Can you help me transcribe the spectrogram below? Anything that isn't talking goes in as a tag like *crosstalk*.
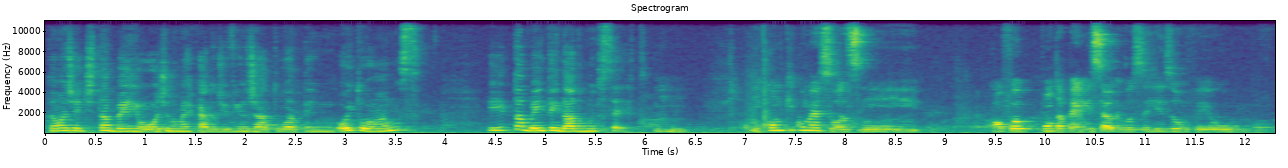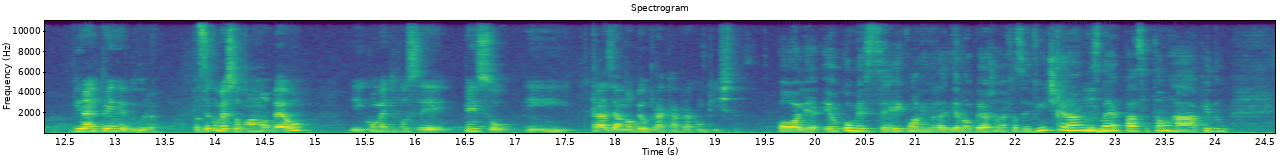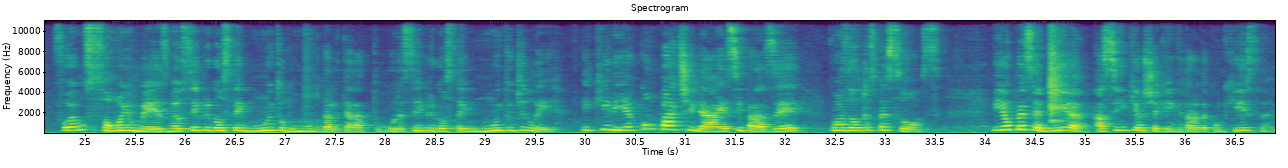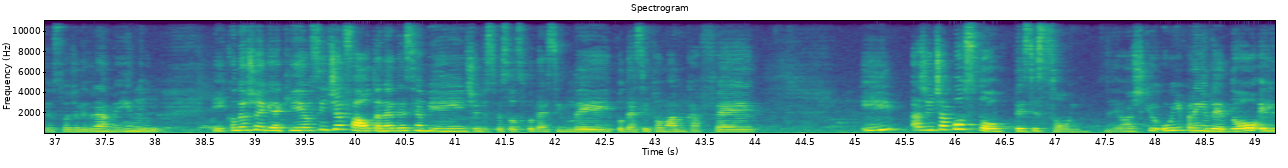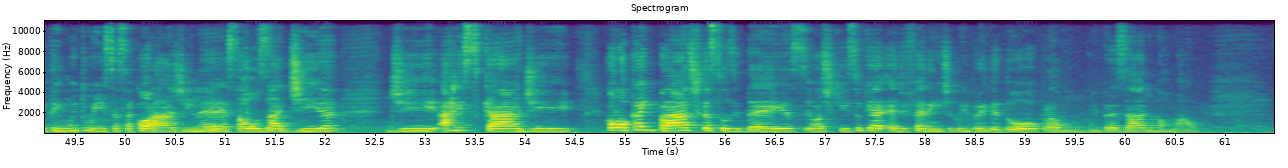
Então a gente também hoje no mercado de vinhos já atua tem oito anos e também tem dado muito certo. Uhum. E como que começou assim qual foi o pontapé inicial que você resolveu virar empreendedora? Você começou com a Nobel e como é que você pensou em trazer a Nobel para cá, para a Conquista? Olha, eu comecei com a Livraria Nobel, já vai fazer 20 anos, uhum. né? Passa tão rápido. Foi um sonho mesmo. Eu sempre gostei muito do mundo da literatura, sempre gostei muito de ler e queria compartilhar esse prazer com as outras pessoas. E eu percebia, assim que eu cheguei em Vitória da Conquista, eu sou de livramento, uhum. E quando eu cheguei aqui, eu sentia falta né, desse ambiente onde as pessoas pudessem ler, pudessem tomar um café. E a gente apostou desse sonho. Né? Eu acho que o empreendedor, ele tem muito isso, essa coragem, né? uhum. né? essa ousadia de arriscar, de colocar em prática as suas ideias. Eu acho que isso que é, é diferente do empreendedor para um empresário normal.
